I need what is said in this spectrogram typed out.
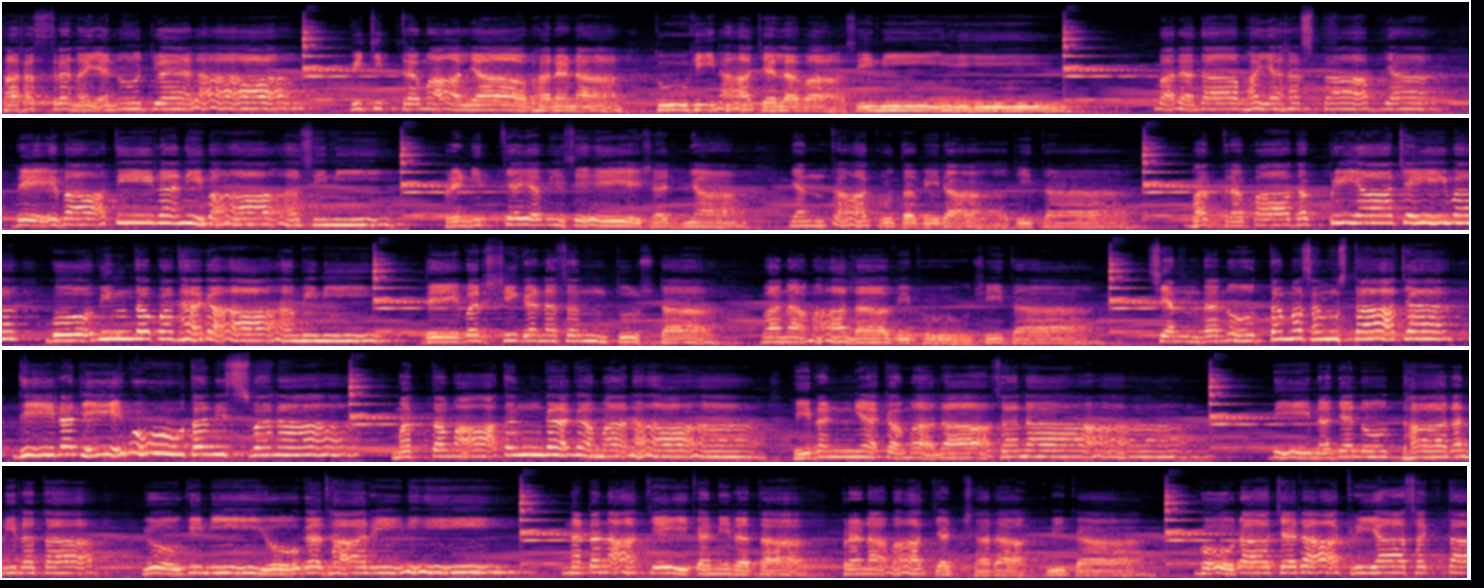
सहस्रनयनोज्ज्वला विचित्रमाल्याभरणा तू हिनाचलवासिनी वरदाभयहस्ताभ्या रेवातीरनिवासिनी। प्रणित्यय विशेषज्ञा यन्त्राकृतविराजिता भद्रपादप्रिया चैव गोविन्दपथगामिनी देवर्षिगणसन्तुष्टा वनमाला विभूषिता स्यन्दनोत्तमसंस्था च धीरजीमूतनिस्वना मत्तमातङ्गगमना हिरण्यकमलासना दीनजनोद्धारनिरता योगिनी योगधारिणी नटनात्यैकनिरता प्रणवाद्यक्षरात्मिका घोराचरा क्रियासक्ता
